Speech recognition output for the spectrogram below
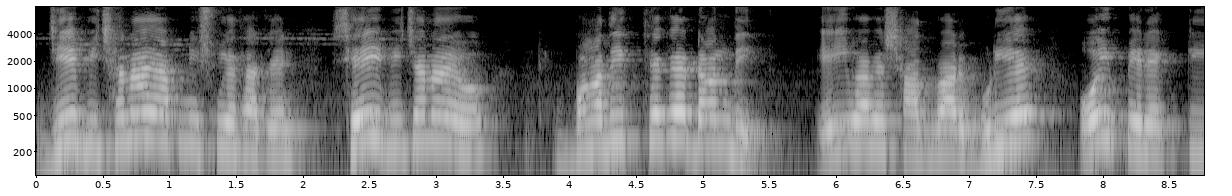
যে বিছানায় আপনি শুয়ে থাকেন, সেই বিছানায়ও বাঁ দিক থেকে ডান দিক, এইভাবে সাতবার ঘুরিয়ে ওই পেরেকটি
